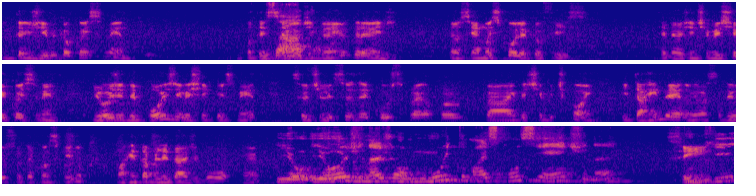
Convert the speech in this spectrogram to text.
intangível que é o conhecimento. Um potencial Exato. de ganho grande. Então, assim, é uma escolha que eu fiz. Entendeu? A gente investiu em conhecimento. E hoje, depois de investir em conhecimento, você utiliza seus recursos para investir em Bitcoin. E está rendendo, graças a Deus, você está conseguindo uma rentabilidade boa. Né? E, e, hoje, né, João, muito mais consciente, né? Sim. Do que,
